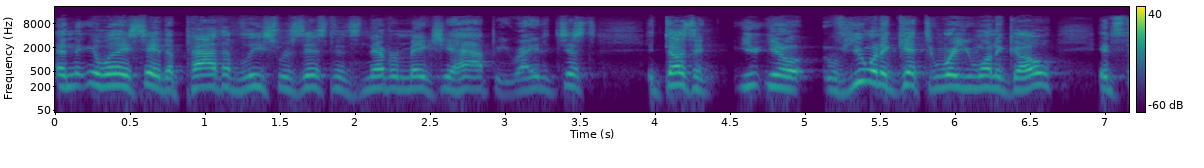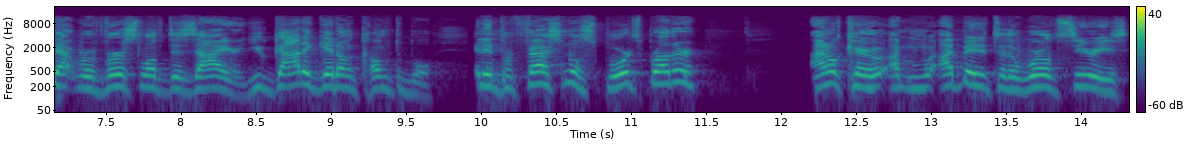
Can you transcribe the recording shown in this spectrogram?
And when they say the path of least resistance never makes you happy, right? It just, it doesn't. You, you know, if you want to get to where you want to go, it's that reversal of desire. You got to get uncomfortable. And in professional sports, brother, I don't care. I'm, I made it to the World Series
